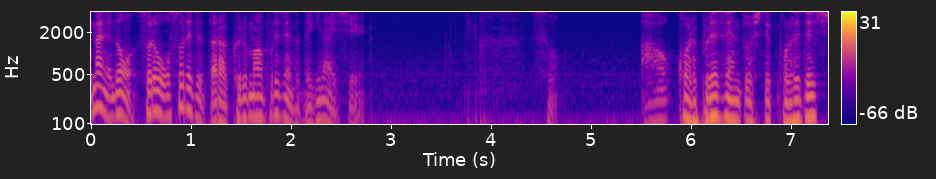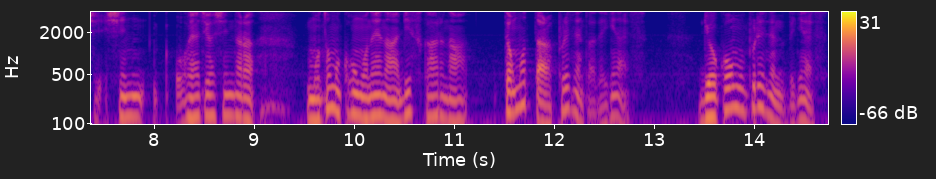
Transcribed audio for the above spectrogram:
だけど、それを恐れてたら車はプレゼントできないし、そう。あ、これプレゼントして、これでし死ん、親父が死んだら、元もこうもねえな、リスクあるな、って思ったらプレゼントはできないです。旅行もプレゼントできないです。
